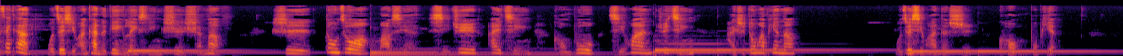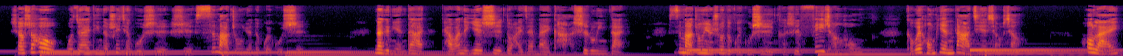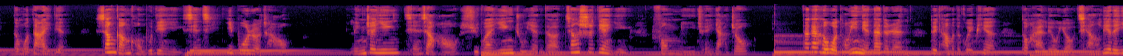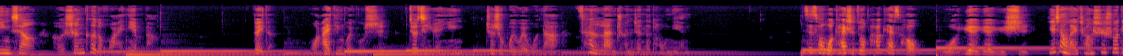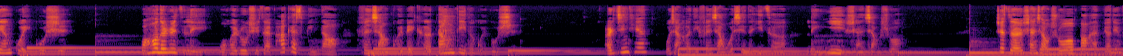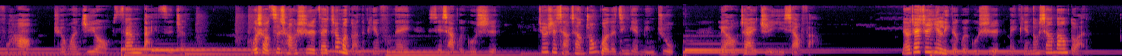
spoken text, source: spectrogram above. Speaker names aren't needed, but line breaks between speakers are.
猜猜看，我最喜欢看的电影类型是什么？是动作、冒险、喜剧、爱情、恐怖、奇幻、剧情，还是动画片呢？我最喜欢的是恐怖片。小时候，我最爱听的睡前故事是司马中原的鬼故事。那个年代，台湾的夜市都还在卖卡式录音带，司马中原说的鬼故事可是非常红，可谓红遍大街小巷。后来，等我大一点，香港恐怖电影掀起一波热潮，林正英、钱小豪、许冠英主演的僵尸电影风靡全亚洲。大概和我同一年代的人，对他们的鬼片都还留有强烈的印象和深刻的怀念吧。对的，我爱听鬼故事，究其原因，就是回味我那灿烂纯真的童年。自从我开始做 podcast 后，我跃跃欲试，也想来尝试说点鬼故事。往后的日子里，我会陆续在 podcast 频道分享魁北克当地的鬼故事。而今天，我想和你分享我写的一则灵异闪小说。这则闪小说包含标点符号，全文只有三百字整。我首次尝试在这么短的篇幅内写下鬼故事。就是想像中国的经典名著《聊斋志异》效法，《聊斋志异》里的鬼故事每篇都相当短，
